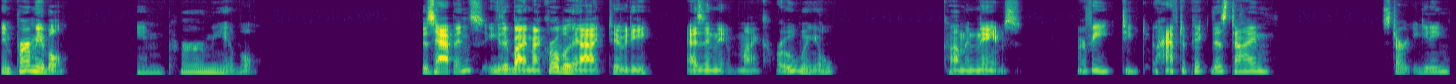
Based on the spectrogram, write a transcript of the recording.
impermeable impermeable. This happens either by microbial activity as in microbial common names. Murphy, do you have to pick this time? Start eating.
